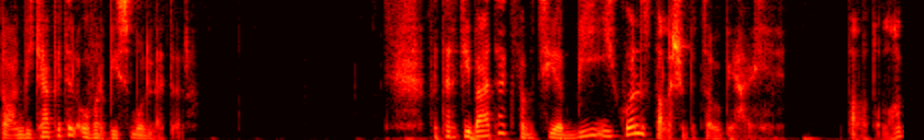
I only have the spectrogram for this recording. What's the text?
طبعا B capital over B small letter. فترتيباتك فبتصير B equals طلع شو بتسوي بهاي؟ طلع طلاب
